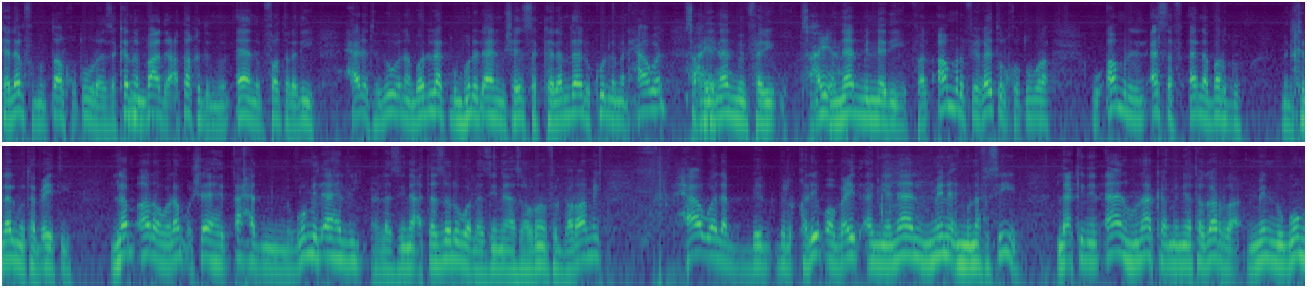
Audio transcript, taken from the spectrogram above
كلام في منتهى الخطورة. إذا كان البعض يعتقد إنه الآن الفترة دي حالة هدوء. أنا بقول لك جمهور الأهلي مش هينسى الكلام ده. لكل من حاول صحيح. ان ينال من فريقه صحيح. ينال من ناديه. فالأمر في غاية الخطورة وأمر للأسف أنا برضو من خلال متابعتي لم أرى ولم أشاهد أحد من نجوم الأهلي الذين اعتزلوا والذين يظهرون في البرامج حاول بال- بالقريب أو بعيد أن ينال من المنافسين. لكن الآن هناك من يتجرأ من نجوم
